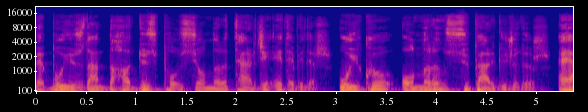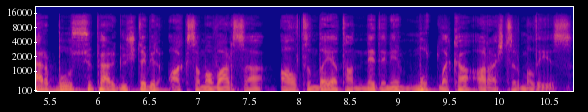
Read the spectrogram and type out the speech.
ve bu yüzden daha düz pozisyonları tercih edebilir. Uyku onların süper gücüdür. Eğer bu süper güçte bir aksama varsa altında yatan nedeni mutlaka araştırmalıyız.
